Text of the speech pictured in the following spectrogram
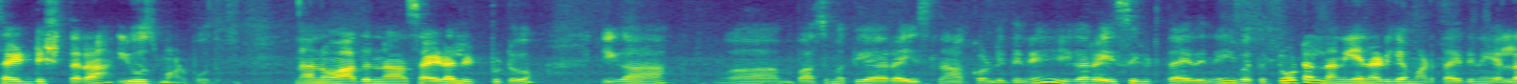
ಸೈಡ್ ಡಿಶ್ ಥರ ಯೂಸ್ ಮಾಡ್ಬೋದು. ನಾನು ಅದನ್ನು ಸೈಡಲ್ಲಿ ಇಟ್ಬಿಟ್ಟು ಈಗ ಬಾಸುಮತಿ ರೈಸ್ನ ಹಾಕ್ಕೊಂಡಿದ್ದೀನಿ ಈಗ ರೈಸಿಗೆ ಇಡ್ತಾ ಇದ್ದೀನಿ. ಇವತ್ತು ಟೋಟಲ್ ನಾನು ಏನು ಅಡುಗೆ ಮಾಡ್ತಾ ಇದ್ದೀನಿ ಎಲ್ಲ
